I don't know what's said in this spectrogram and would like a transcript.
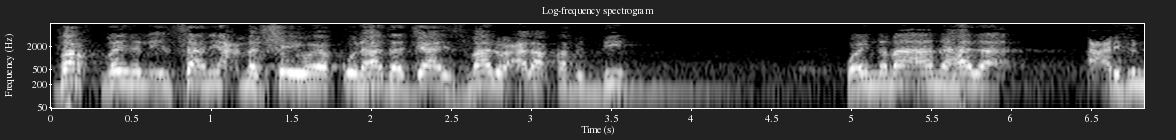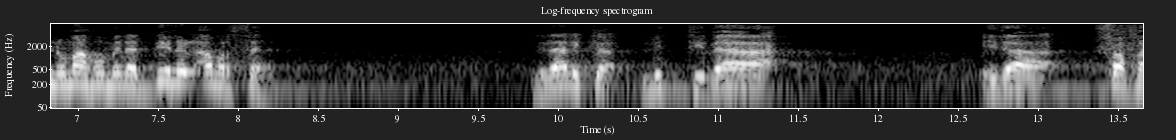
فرق بين الإنسان يعمل شيء ويقول هذا جائز ما له علاقة بالدين. وإنما أنا هذا أعرف أنه ما هو من الدين الأمر سهل. لذلك الاتباع إذا صفى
